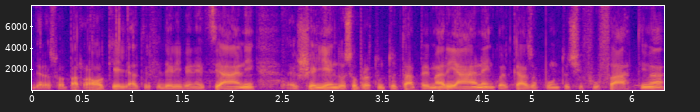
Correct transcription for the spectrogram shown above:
della sua parrocchia e gli altri fedeli veneziani, eh, scegliendo soprattutto tappe mariane, in quel caso appunto ci fu Fatima,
